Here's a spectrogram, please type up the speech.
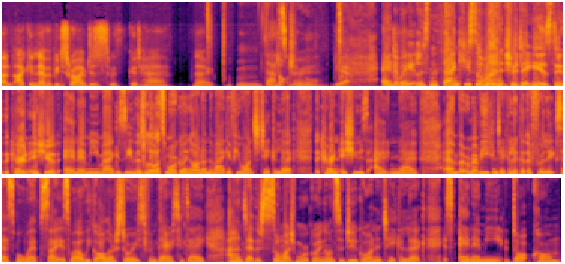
And I can never be described as with good hair. No, Mm, that's not true. anymore. Yeah. Anyway, listen, thank you so much for taking us through the current issue of NME magazine. There's loads more going on in the mag if you want to take a look. The current issue is out now. Um, but remember, you can take a look at their fully accessible website as well. We got all our stories from there today, and uh, there's so much more going on. So do go on and take a look. It's nme.com.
